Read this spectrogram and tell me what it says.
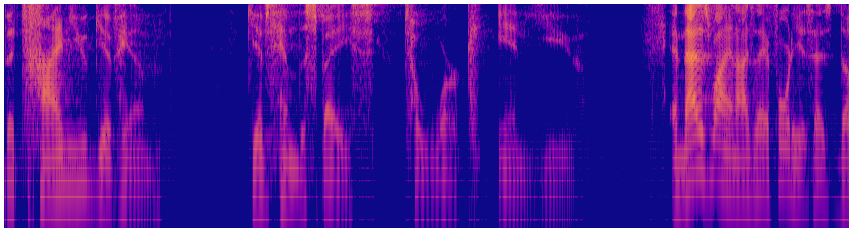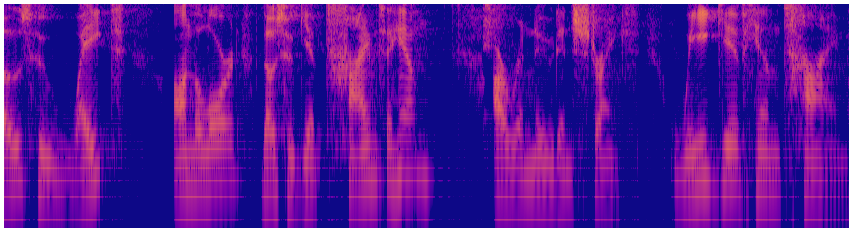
The time you give Him gives Him the space to work in you. And that is why in Isaiah 40 it says, Those who wait on the Lord, those who give time to Him, are renewed in strength. We give Him time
